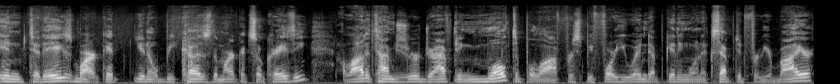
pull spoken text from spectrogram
In today's market, you know, because the market's so crazy, a lot of times you're drafting multiple offers before you end up getting one accepted for your buyer.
